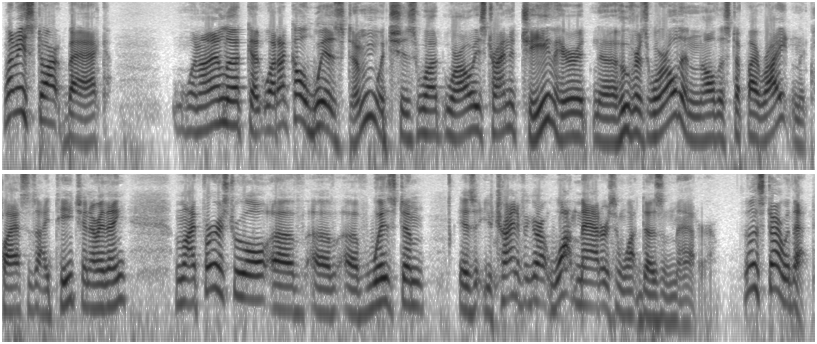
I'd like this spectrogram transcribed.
Let me start back. When I look at what I call wisdom, which is what we're always trying to achieve here at uh, Hoover's World and all the stuff I write and the classes I teach and everything, my first rule of, of, of wisdom is that you're trying to figure out what matters and what doesn't matter. So let's start with that.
